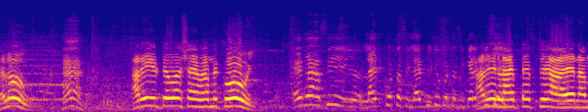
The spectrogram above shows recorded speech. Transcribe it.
হ্যালো হ্যাঁ। আরে ইউটিউবার সাহেব আপনি কই? এই যে আসি লাইভ করতেছি লাইভ ভিডিও করতেছি। আরে লাইভ টাইপ তো আয় নাম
